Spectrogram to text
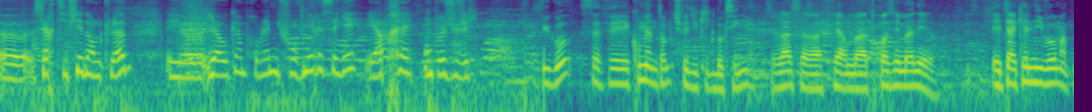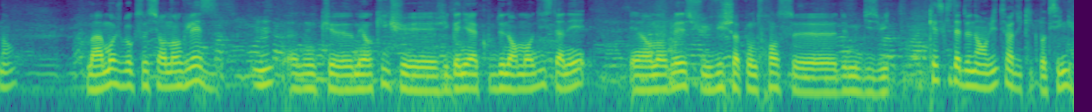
euh, certifié dans le club. Et euh, il n'y a aucun problème, il faut venir essayer et après, on peut juger. Hugo, ça fait combien de temps que tu fais du kickboxing? Là, ça va faire ma troisième année. Là. Et t'es à quel niveau maintenant? Bah, moi, je boxe aussi en anglaise. Euh, donc, euh, mais en kick, j'ai gagné la Coupe de Normandie cette année. Et en anglaise, je suis vice-champion de France euh, 2018. Qu'est-ce qui t'a donné envie de faire du kickboxing?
